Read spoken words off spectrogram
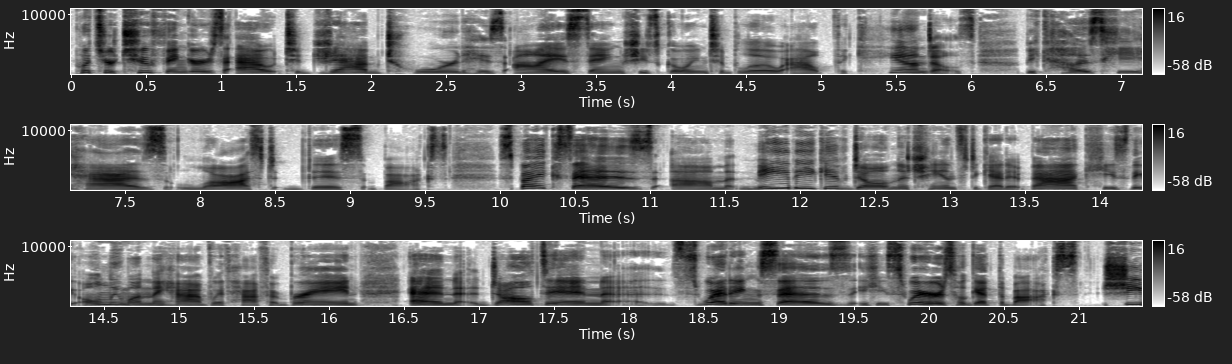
puts her two fingers out to jab toward his eyes, saying she's going to blow out the candles because he has lost this box. Spike says um, maybe give Dalton a chance to get it back. He's the only one they have with half a brain. And Dalton, uh, sweating, says he swears he'll get the box. She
